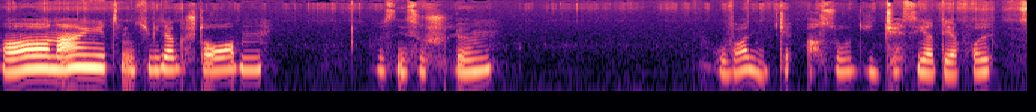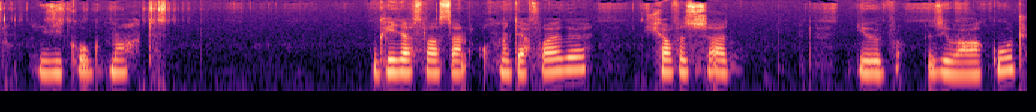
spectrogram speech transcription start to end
Oh nein, jetzt bin ich wieder gestorben. Das ist nicht so schlimm. Wo war die? Je Ach so, die Jessie hat ja voll Risiko gemacht. Okay, das war's dann auch mit der Folge. Ich hoffe, es hat die, sie war gut.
